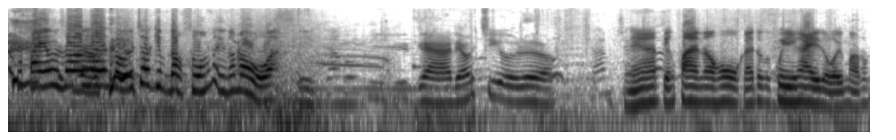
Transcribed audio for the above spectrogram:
cái tay nó giơ lên rồi chưa kịp đập xuống thì nó nổ ạ. Đi gà đéo chịu được. Nghe tiếng phai nó hô cái tôi quy ngay rồi mà nó-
